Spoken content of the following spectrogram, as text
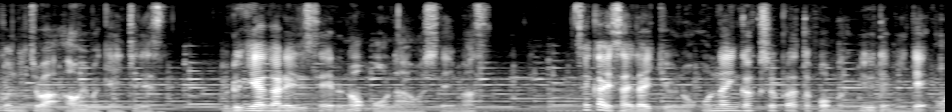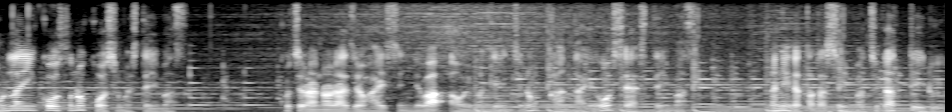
こんにちは青山健一です。古着屋ガレージセールのオーナーをしています。世界最大級のオンライン学習プラットフォームユーデミーでオンラインコースの講師もしています。こちらのラジオ配信では青山健一の考えをシェアしています。何が正しい間違っている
